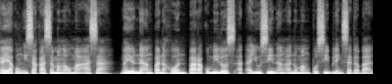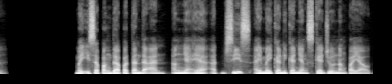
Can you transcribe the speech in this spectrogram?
Kaya kung isa ka sa mga umaasa, ngayon na ang panahon para kumilos at ayusin ang anumang posibleng sagabal. May isa pang dapat tandaan, ang NYAA at GSIS ay may kanikanyang schedule ng payout.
